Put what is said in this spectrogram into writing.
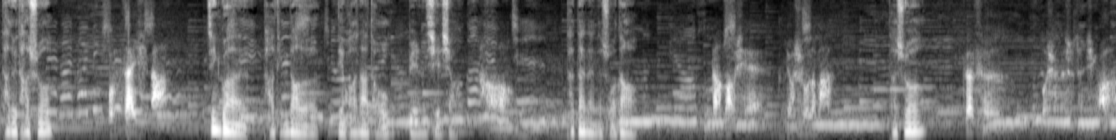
他对他说：“我们在一起吧。”尽管他听到了电话那头别人的窃笑，好，他淡淡的说道：“大冒险又输了吧？”他说：“这次我选的是真心话。”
